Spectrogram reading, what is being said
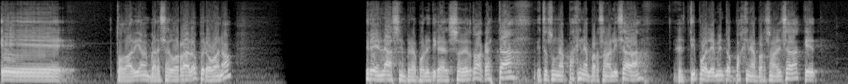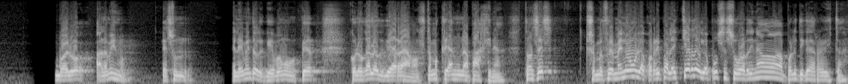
Eh, todavía me parece algo raro, pero bueno. Créenla siempre la política de acceso abierto. Acá está. Esto es una página personalizada. El tipo de elemento página personalizada que vuelvo a lo mismo. Es un elemento que, podemos colocar lo que queramos. Estamos creando una página. Entonces, yo me fui al menú, lo corrí para la izquierda y lo puse subordinado a política de revista.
